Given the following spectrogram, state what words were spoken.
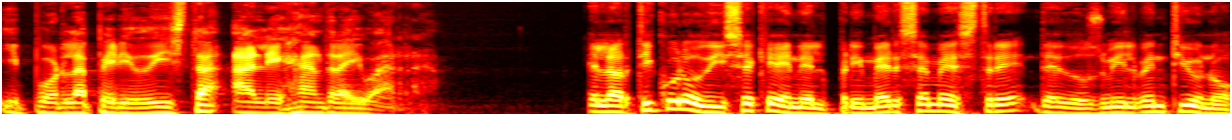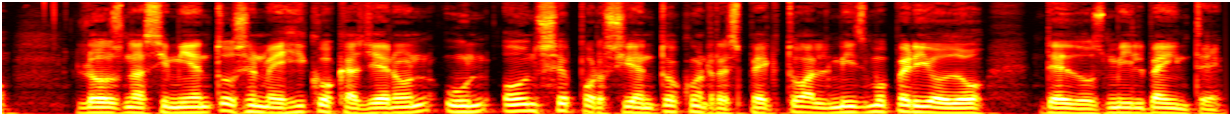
y por la periodista Alejandra Ibarra. El artículo dice que en el primer semestre de 2021 los nacimientos en México cayeron un 11% con respecto al mismo periodo de 2020.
